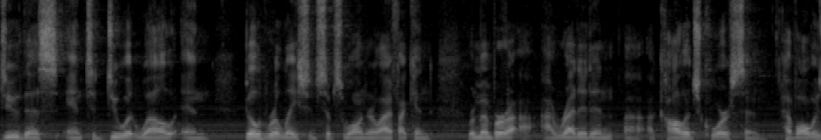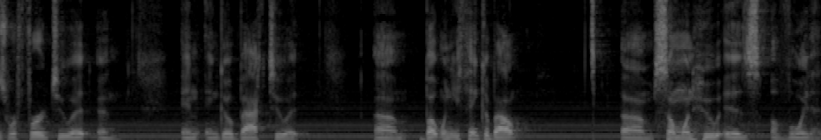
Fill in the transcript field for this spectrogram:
do this and to do it well and build relationships well in your life. I can remember I read it in a college course and have always referred to it and and, and go back to it. Um, but when you think about um, someone who is avoidant,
